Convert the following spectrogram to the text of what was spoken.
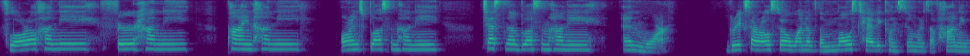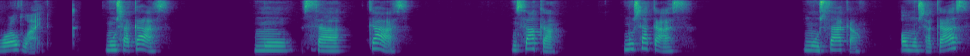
floral honey, fir honey, pine honey, orange blossom honey, chestnut blossom honey, and more. Greeks are also one of the most heavy consumers of honey worldwide. Musakas. Musakas. Musaka. Musakas. Musaka. Ο μουσακάς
